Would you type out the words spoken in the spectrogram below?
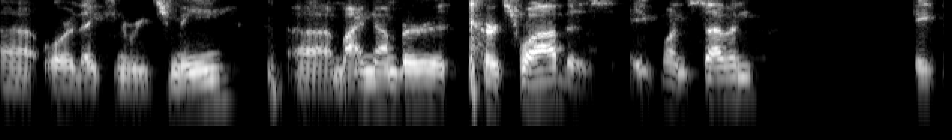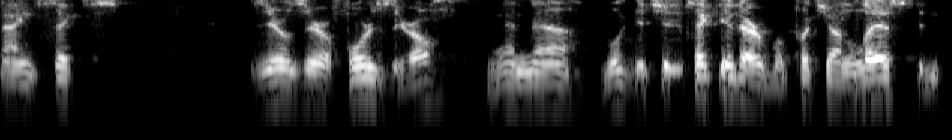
uh, or they can reach me. Uh, my number, Kurt Schwab, is 817 896 0040 and uh, we'll get you a ticket or we'll put you on a list and you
